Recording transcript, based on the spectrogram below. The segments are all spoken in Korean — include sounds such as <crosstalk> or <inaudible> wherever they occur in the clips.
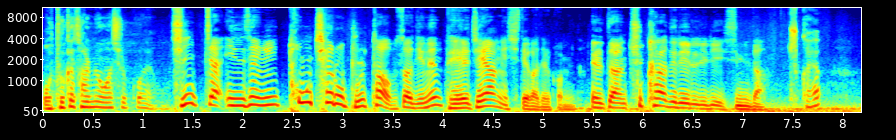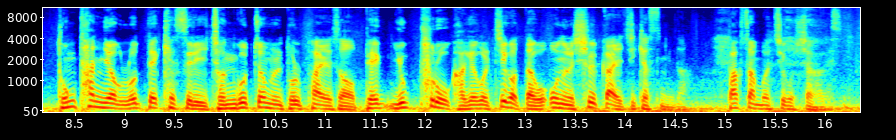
어떻게 설명하실 거예요? 진짜 인생이 통째로 불타 없어지는 대재앙의 시대가 될 겁니다. 일단 축하드릴 일이 있습니다. 축하요? 동탄역 롯데캐슬이 전고점을 돌파해서 106% 가격을 찍었다고 오늘 실가에 찍혔습니다. 박수 한번 치고 시작하겠습니다.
